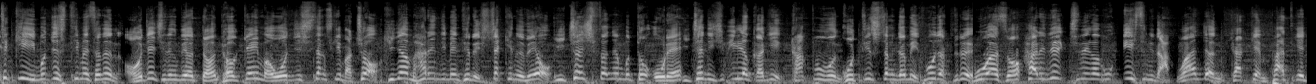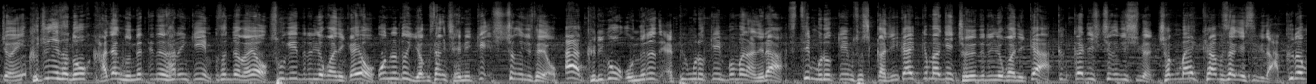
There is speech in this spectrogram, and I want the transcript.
특히 이번 주 스팀에서는 어제 진행되었던 더 게임 어워즈 시상식에 맞춰 기념 할인 이벤트를 시작했는데요. 2014년부터 올해 2021년까지 각 부분 고티 수상자 및 후보작들을 모아서 할인을 진행하고 있습니다. 완전 갓겜 파티겠죠? 그 중에서도 가장 눈에 띄는 할인 게임 선정하여 소개해드리려고 하니까요. 오늘도 영상 재밌게 시청해주세요. 아 그리고 오늘은 에픽 무료 게임뿐만 아니라 스팀 무료 게임 소식까지 깔끔하게 전해드리려고 하니까 끝까지 시청해주시면 정말 감사하겠습니다 그럼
